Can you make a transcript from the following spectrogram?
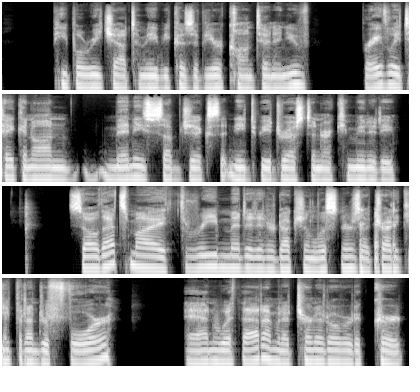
people reach out to me because of your content, and you've bravely taken on many subjects that need to be addressed in our community. So that's my three minute introduction, listeners. I try to keep it under four. And with that, I'm going to turn it over to Kurt.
